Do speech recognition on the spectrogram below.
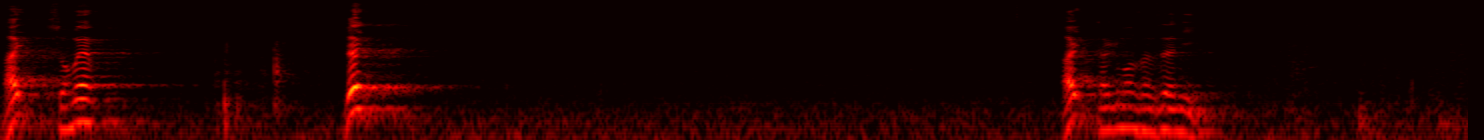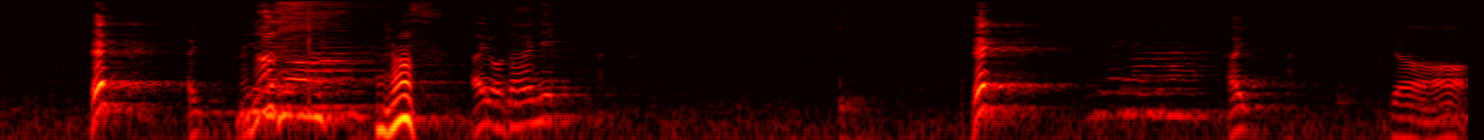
はい正面礼はい滝本先生に礼はいお願いしますお願いします。はい、お互いに。礼。はい。じゃあ、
